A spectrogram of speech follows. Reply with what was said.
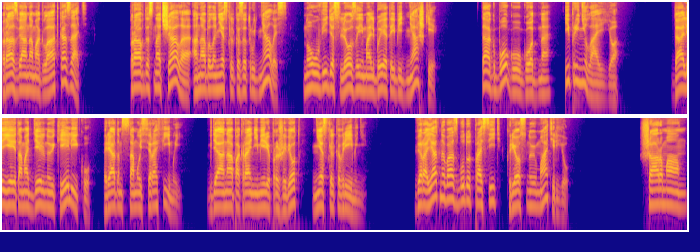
«Разве она могла отказать?» Правда, сначала она была несколько затруднялась, но увидя слезы и мольбы этой бедняжки, так Богу угодно, и приняла ее. Дали ей там отдельную келийку рядом с самой Серафимой где она, по крайней мере, проживет несколько времени. Вероятно, вас будут просить крестную матерью. Шарман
